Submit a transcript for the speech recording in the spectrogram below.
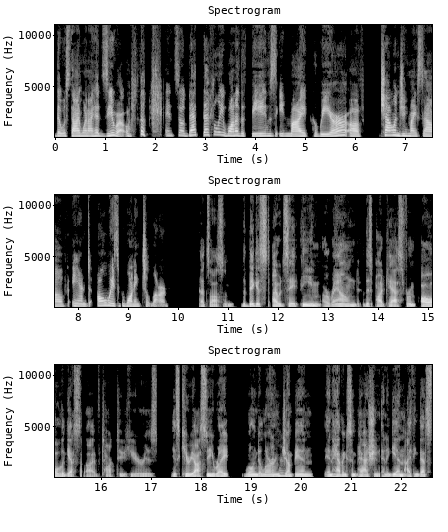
there was time when I had zero. and so that's definitely one of the themes in my career of challenging myself and always wanting to learn. That's awesome. The biggest, I would say, theme around this podcast from all the guests I've talked to here is, is curiosity, right? Willing to learn, mm-hmm. jump in, and having some passion. And again, I think that's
